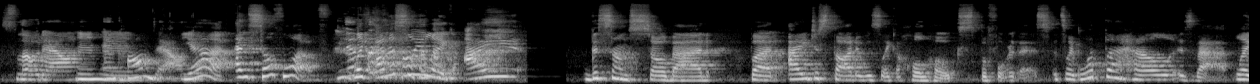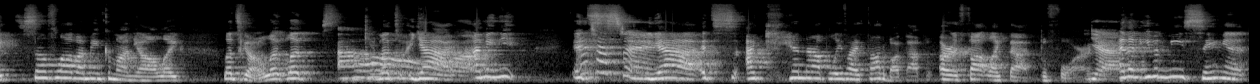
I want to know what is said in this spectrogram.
slow down, Mhm. and calm down. yeah and self-love like honestly like i this sounds so bad but i just thought it was like a whole hoax before this. It's like what the hell is that? Like self-love? I mean come on y'all. Like let's go. Let, let's Oh. let's yeah. I mean it's, Interesting. yeah it's i cannot believe i thought about that or thought like that before. Yeah. and then even me saying it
